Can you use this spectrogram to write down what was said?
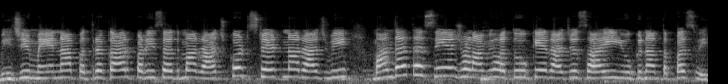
બીજી મેના પત્રકાર પરિષદમાં રાજકોટ સ્ટેટના રાજવી માંધાતાસિંહે જણાવ્યું હતું કે રાજશાહી યુગના તપસ્વી,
